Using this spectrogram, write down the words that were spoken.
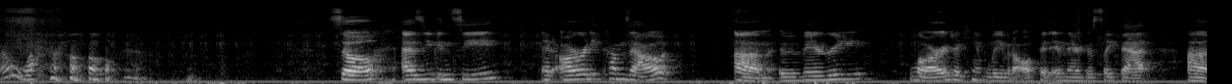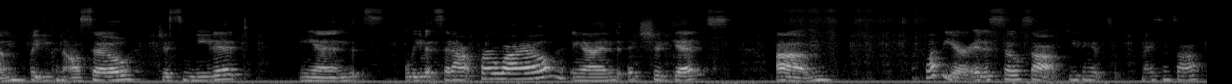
Oh, wow. So as you can see, it already comes out um, very large. I can't believe it all fit in there just like that. Um, but you can also just knead it and leave it sit out for a while and it should get um, fluffier. It is so soft. Do you think it's nice and soft?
